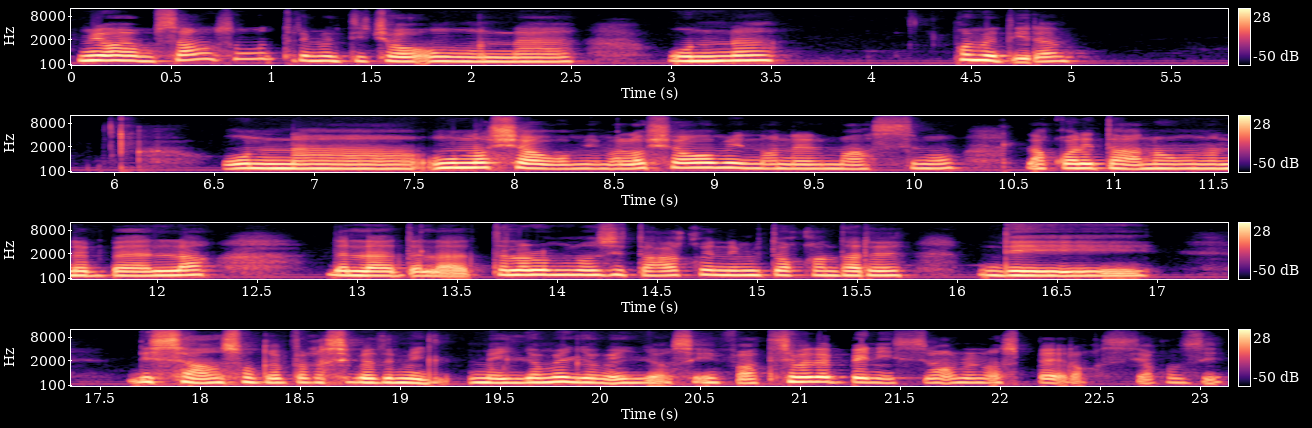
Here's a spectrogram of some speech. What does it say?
Il mio è un Samsung, altrimenti ho un, un, come dire, un, uno Xiaomi, ma lo Xiaomi non è il massimo, la qualità non, non è bella della, della, della luminosità, quindi mi tocca andare di di Samsung perché si vede meglio, meglio, meglio, sì, infatti, si vede benissimo, almeno spero che sia così.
